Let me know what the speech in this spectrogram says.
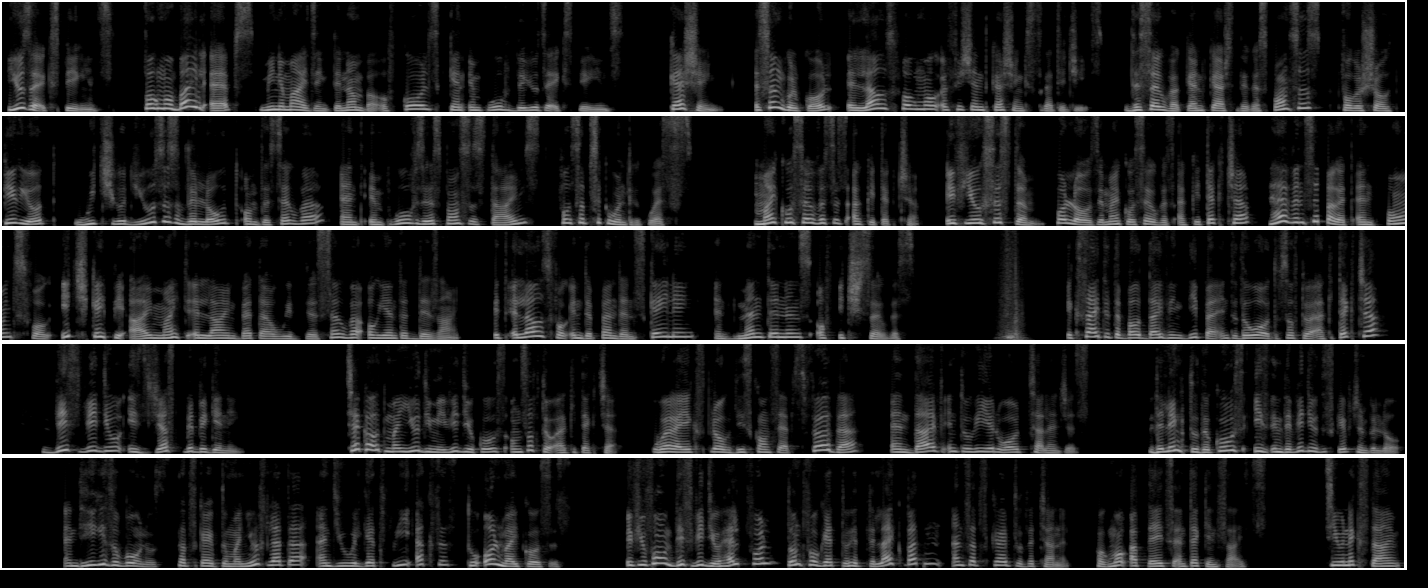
User experience. For mobile apps, minimizing the number of calls can improve the user experience. Caching. A single call allows for more efficient caching strategies. The server can cache the responses for a short period, which reduces the load on the server and improves responses times for subsequent requests. Microservices architecture. If your system follows a microservice architecture, having separate endpoints for each KPI might align better with the server oriented design. It allows for independent scaling and maintenance of each service. Excited about diving deeper into the world of software architecture? This video is just the beginning. Check out my Udemy video course on software architecture, where I explore these concepts further and dive into real world challenges. The link to the course is in the video description below. And here is a bonus. Subscribe to my newsletter and you will get free access to all my courses. If you found this video helpful, don't forget to hit the like button and subscribe to the channel for more updates and tech insights. See you next time.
